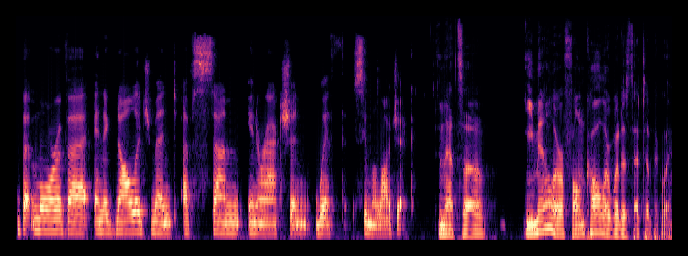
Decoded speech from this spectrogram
but more of a, an acknowledgement of some interaction with Sumo Logic. And that's a email or a phone call, or what is that typically?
